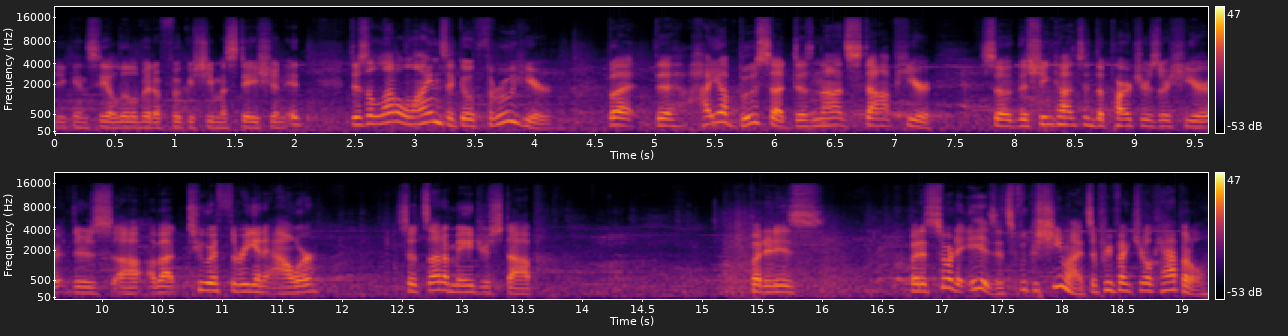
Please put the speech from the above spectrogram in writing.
you can see a little bit of Fukushima Station. It there's a lot of lines that go through here, but the Hayabusa does not stop here. So the Shinkansen departures are here. There's uh, about two or three an hour, so it's not a major stop but it is, but it sort of is. It's Fukushima. It's a prefectural capital.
